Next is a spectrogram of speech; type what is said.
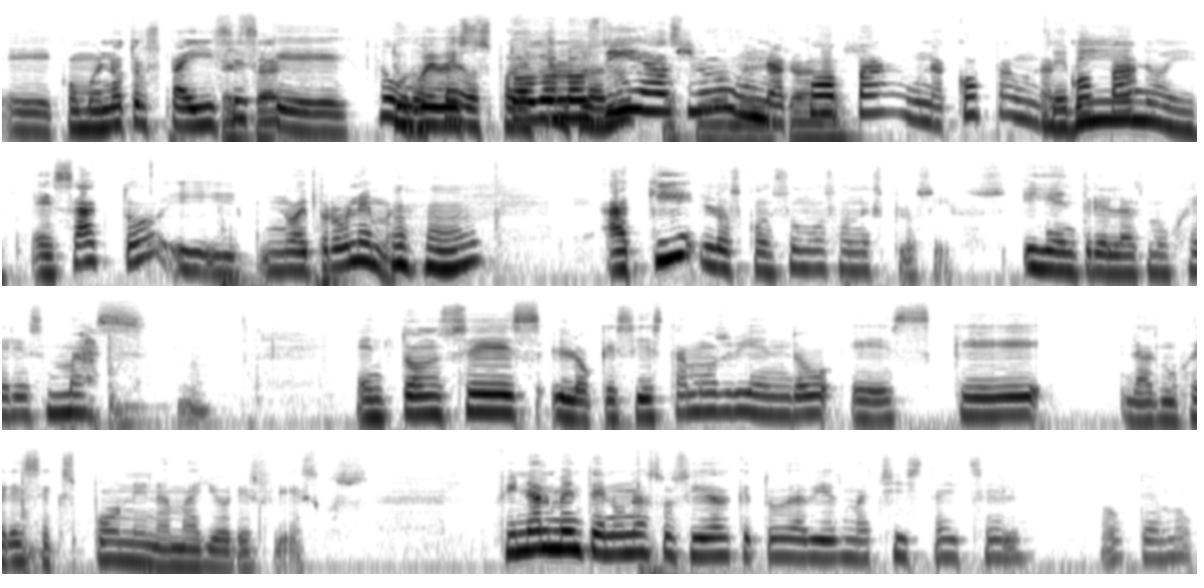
Eh, como en otros países Exacto. que tú Europeos, bebes todos ejemplo, los días, ¿no? Una copa, una copa, una De copa. vino y- Exacto, y no hay problema. Aquí los consumos son explosivos y entre las mujeres más. ¿no? Entonces, lo que sí estamos viendo es que las mujeres se exponen a mayores riesgos. Finalmente, en una sociedad que todavía es machista, Itzel, Cuauhtémoc,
